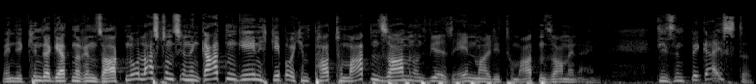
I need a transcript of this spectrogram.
wenn die Kindergärtnerin sagt, nur lasst uns in den Garten gehen, ich gebe euch ein paar Tomatensamen und wir säen mal die Tomatensamen ein. Die sind begeistert.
